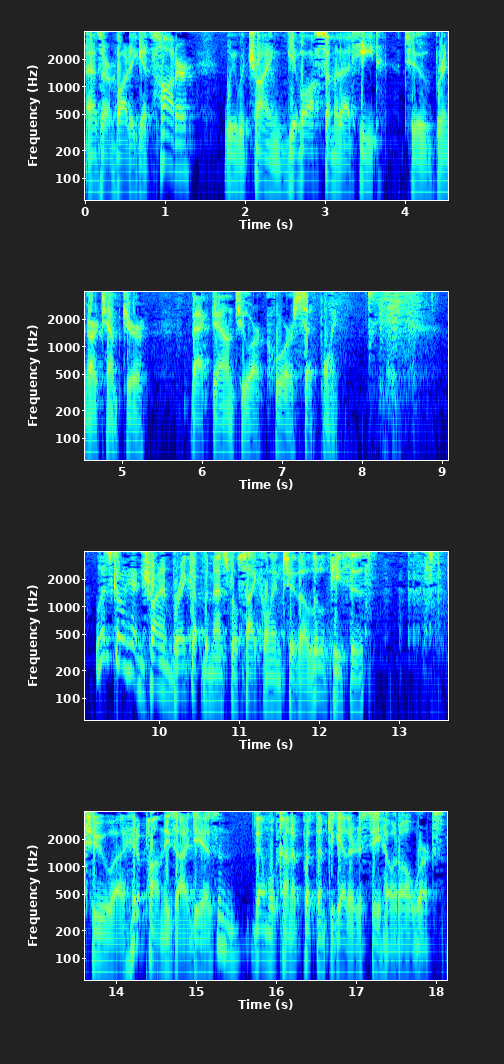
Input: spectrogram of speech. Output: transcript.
as our body gets hotter, we would try and give off some of that heat to bring our temperature back down to our core set point. Let's go ahead and try and break up the menstrual cycle into the little pieces to uh, hit upon these ideas, and then we'll kind of put them together to see how it all works.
